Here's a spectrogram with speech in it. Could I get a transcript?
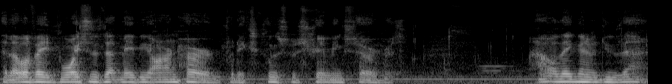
That elevate voices that maybe aren't heard for the exclusive streaming service. How are they going to do that?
